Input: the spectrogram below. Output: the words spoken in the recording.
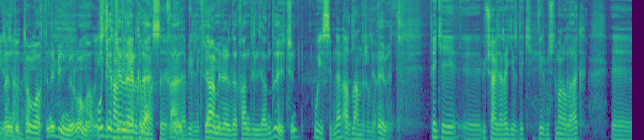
ben de tam vaktini bilmiyorum ama o, işte o gecelerde kan, birlikte camilerde kandil yandığı için bu isimden adlandırılıyor. Evet. Peki e, üç aylara girdik. Bir Müslüman olarak e,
